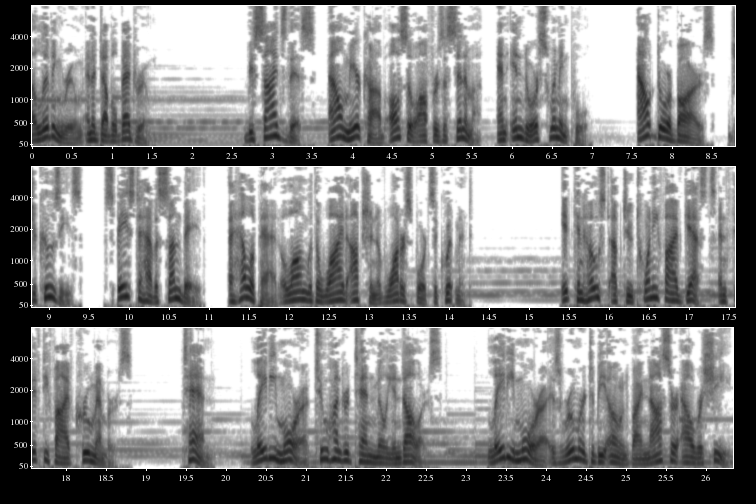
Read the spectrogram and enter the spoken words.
a living room and a double bedroom. Besides this, Al Mirkab also offers a cinema, an indoor swimming pool, outdoor bars, jacuzzis, space to have a sunbathe, a helipad along with a wide option of water sports equipment. It can host up to 25 guests and 55 crew members. 10. Lady Moura $210 million. Lady Moura is rumored to be owned by Nasser al-Rashid,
